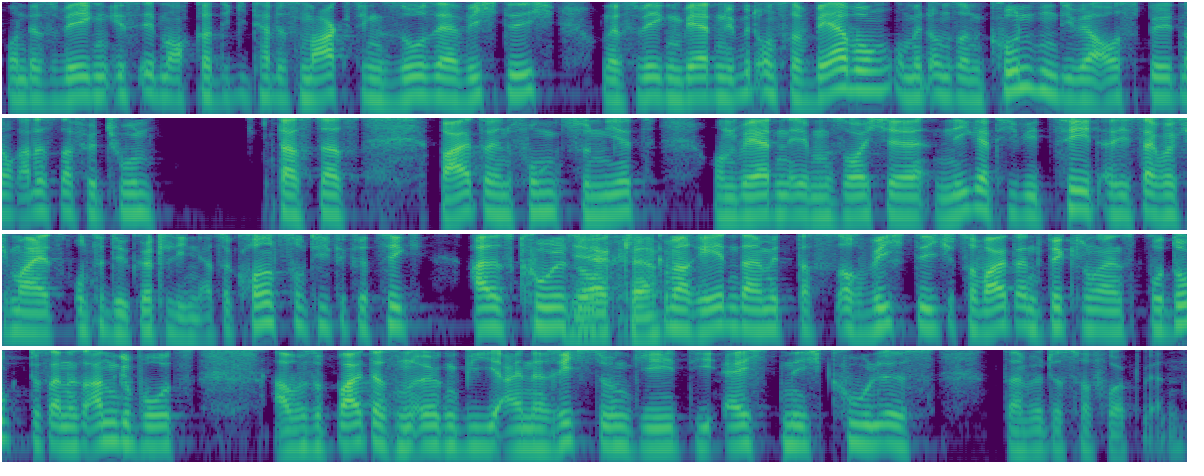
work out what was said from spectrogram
und deswegen ist eben auch gerade digitales Marketing so sehr wichtig und deswegen werden wir mit unserer Werbung und mit unseren Kunden, die wir ausbilden, auch alles dafür tun, dass das weiterhin funktioniert und werden eben solche Negativität, also ich sage wirklich mal jetzt unter die Gürtellinie, also konstruktive Kritik, alles cool, so ja, klar. können wir reden damit, das ist auch wichtig zur Weiterentwicklung eines Produktes, eines Angebots, aber sobald das in irgendwie eine Richtung geht, die echt nicht cool ist, dann wird das verfolgt werden.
